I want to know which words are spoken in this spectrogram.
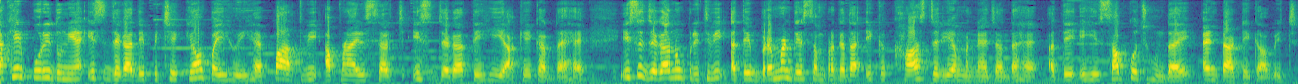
ਆਖਿਰ ਪੂਰੀ ਦੁਨੀਆ ਇਸ ਜਗ੍ਹਾ ਦੇ ਪਿੱਛੇ ਕਿਉਂ ਪਈ ਹੋਈ ਹੈ? ਭਾਰਤ ਵੀ ਆਪਣਾ ਰਿਸਰਚ ਇਸ ਜਗ੍ਹਾ ਤੇ ਹੀ ਆ ਕੇ ਕਰਦਾ ਹੈ। ਇਸ ਜਗ੍ਹਾ ਨੂੰ ਪ੍ਰithvi ਅਤੇ ਬ੍ਰਹਮੰਡ ਦੇ ਸੰਪਰਕ ਦਾ ਇੱਕ ਖਾਸ ਜਰੀਆ ਮੰਨਿਆ ਜਾਂਦਾ ਹੈ ਅਤੇ ਇਹ ਸਭ ਕੁਝ ਹੁੰਦਾ ਹੈ ਐਂਟਾਰਕਟਿਕਾ ਵਿੱਚ।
